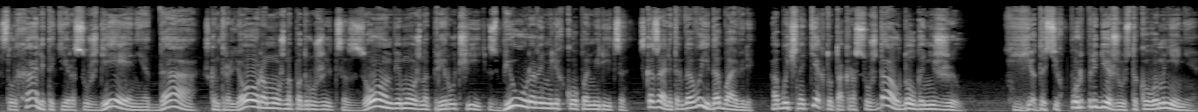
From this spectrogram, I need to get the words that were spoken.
Слыхали такие рассуждения, да, с контролером можно подружиться, с зомби можно приручить, с бюрерами легко помириться. Сказали тогда вы и добавили, обычно те, кто так рассуждал, долго не жил. Я до сих пор придерживаюсь такого мнения.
